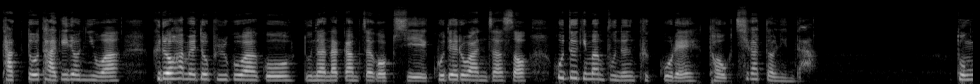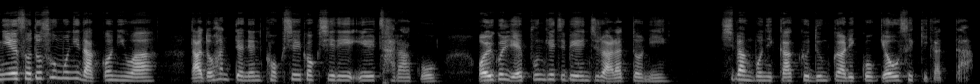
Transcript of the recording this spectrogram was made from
닭도 닭이려니와 그러함에도 불구하고 눈 하나 깜짝 없이 그대로 앉아서 호두기만 부는 그 꼴에 더욱 치가 떨린다. 동리에서도 소문이 났거니와 나도 한때는 걱실걱실히 일 잘하고 얼굴 예쁜 계집애인 줄 알았더니 시방 보니까 그 눈깔이 꼭 여우새끼 같다.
